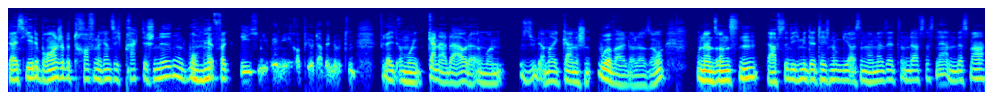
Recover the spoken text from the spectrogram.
da ist jede Branche betroffen, da kann sich praktisch nirgendwo mehr verkriechen. Ich will nicht Computer benutzen. Vielleicht irgendwo in Kanada oder irgendwo im südamerikanischen Urwald oder so. Und ansonsten darfst du dich mit der Technologie auseinandersetzen und darfst das lernen. Das war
